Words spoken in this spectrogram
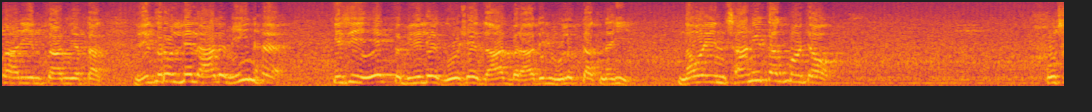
ساری انسانیت تک۔ ذکر للعالمین ہے۔ کسی ایک قبیلے گوشے داد برادری ملک تک نہیں، نو انسانی تک پہنچاؤ۔ اس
